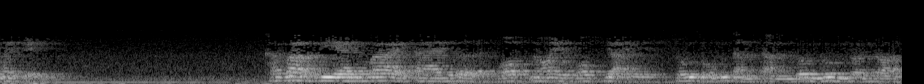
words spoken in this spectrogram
ไม่เป็นคำว่าเวียนว่ายตายเกิดพบน้อยพบใหญ่ สูงสูงต่ำต่ำรุ่มรุ่มรอนรอน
